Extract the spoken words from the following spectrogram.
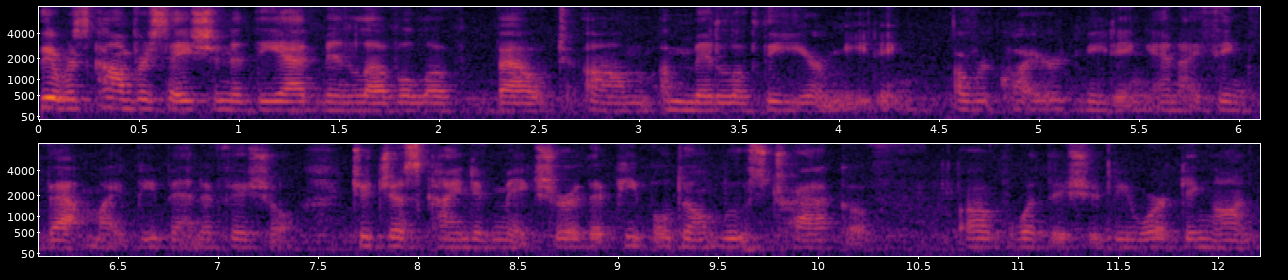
there was conversation at the admin level of about um, a middle of the year meeting, a required meeting, and I think that might be beneficial to just kind of make sure that people don't lose track of, of what they should be working on.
